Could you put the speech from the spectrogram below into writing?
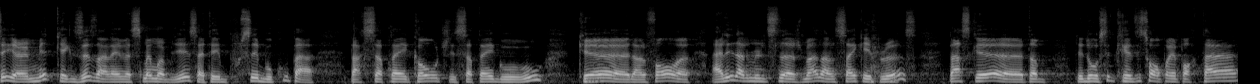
il y a un mythe qui existe dans l'investissement immobilier. Ça a été poussé beaucoup par, par certains coachs et certains gourous que, euh, dans le fond, euh, aller dans le multilogement, dans le 5 et plus, parce que euh, tes dossiers de crédit sont pas importants,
